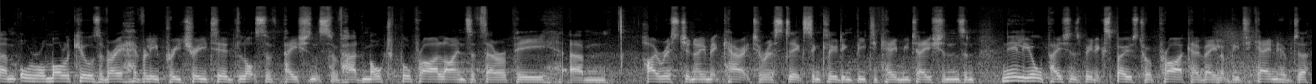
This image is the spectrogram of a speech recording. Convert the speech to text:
um, oral molecules are very heavily pretreated. Lots of patients have had multiple prior lines of therapy, um, high risk genomic characteristics, including BTK mutations, and nearly all patients have been exposed to a prior covalent BTK inhibitor.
